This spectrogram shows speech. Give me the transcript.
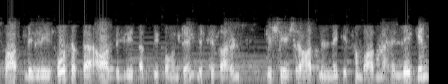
सात डिग्री हो सकता है आठ डिग्री तक भी पहुँच जाए जिसके कारण विशेष राहत मिलने की संभावना है। लेकिन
